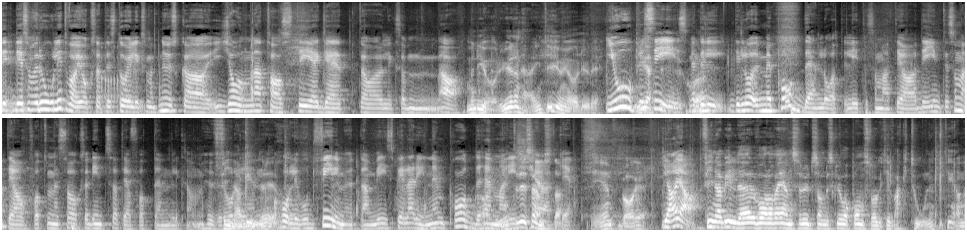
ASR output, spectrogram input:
det, det som var roligt var ju också att det står ju liksom att nu ska Jonna ta steget och liksom, ja. Men det gör du ju i den här intervjun gör du ju det. Jo, Det precis. Men det, det, med podden låter lite som att jag, det är inte som att jag har fått, som jag sa också, det är inte så att jag har fått en liksom, huvudroll i en. Hollywoodfilm, utan vi spelar in en podd Ja, hemma det är i inte det köket. sämsta. Det är en bra grej. Ja, ja. Fina bilder varav en ser ut som det skulle vara på omslaget till vakttornet lite grann.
